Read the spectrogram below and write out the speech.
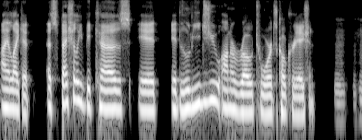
I like it. especially because it it leads you on a road towards co-creation. Mm-hmm.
